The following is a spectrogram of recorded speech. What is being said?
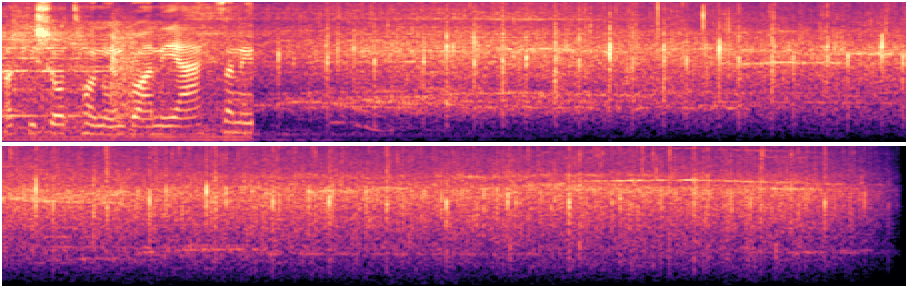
a kis otthonunkban játszani.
